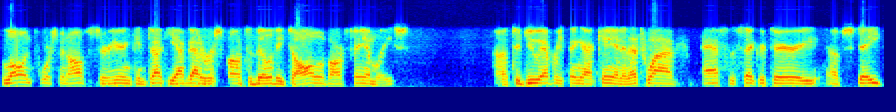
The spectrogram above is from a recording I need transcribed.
law enforcement officer here in Kentucky, I've got a responsibility to all of our families uh, to do everything I can. And that's why I've asked the Secretary of State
